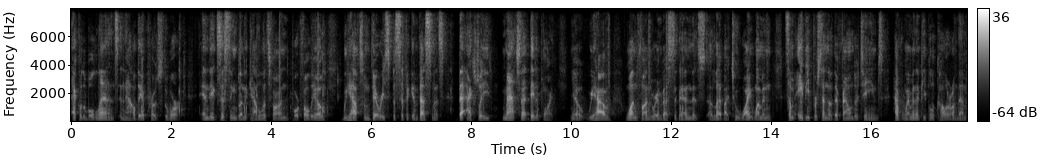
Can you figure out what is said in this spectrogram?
equitable lens in how they approach the work. In the existing blended catalyst fund portfolio, we have some very specific investments that actually match that data point. You know, we have one fund we're invested in that's uh, led by two white women. Some 80% of their founder teams have women and people of color on them,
